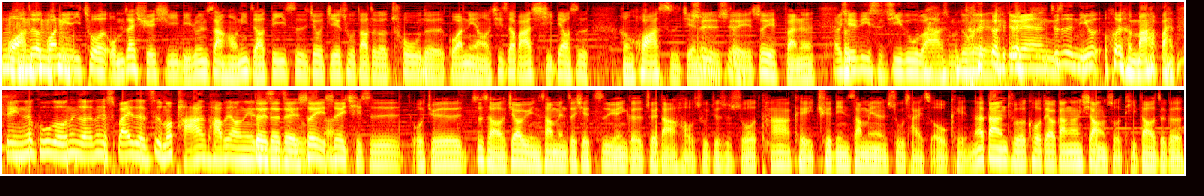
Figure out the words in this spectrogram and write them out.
哇这个观念一错，我们在学习理论上哈，你只要第一次就接触到这个错误的观念哦，其实要把它洗掉是很花时间的，是是。对，所以反而而且历史记录啦，什么都会，对对就是你又会很麻烦。对你那 Google 那个那个 Spider 是怎么爬爬不掉那些对对对，所以所以其实我觉得至少教育云上面这些资源一个最大的好处就是说，它可以确定上面的素材是 OK。那当然除了扣掉刚刚校长所提到这个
